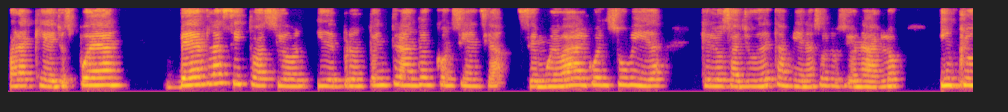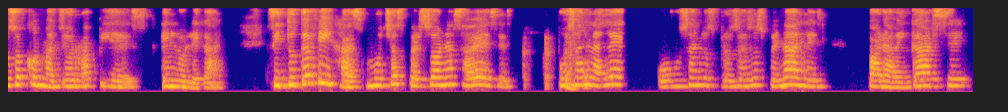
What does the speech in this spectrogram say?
para que ellos puedan ver la situación y de pronto entrando en conciencia se mueva algo en su vida que los ayude también a solucionarlo, incluso con mayor rapidez en lo legal. Si tú te fijas, muchas personas a veces usan la ley o usan los procesos penales para vengarse,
